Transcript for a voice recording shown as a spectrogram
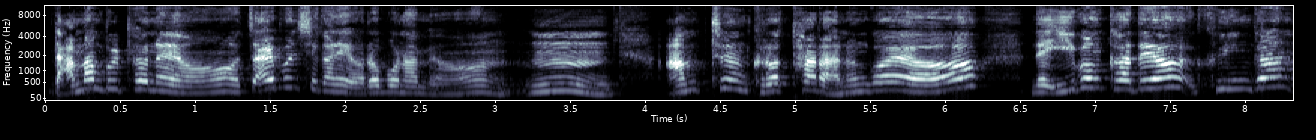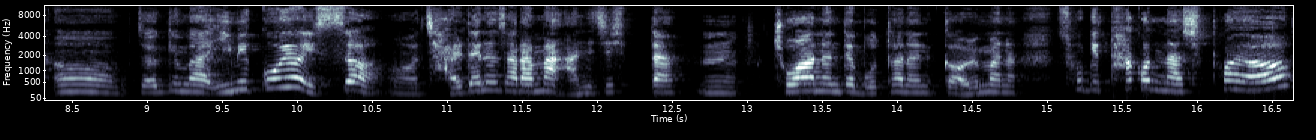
나만 불편해요. 짧은 시간에 여러 번 하면. 음, 암튼 그렇다라는 거예요. 네, 2번 카드요. 그 인간 어 저기 막 이미 꼬여 있어. 어, 잘 되는 사람은 아니지 싶다. 음, 좋아하는데 못 하니까 얼마나 속이 타겄나 싶어요.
